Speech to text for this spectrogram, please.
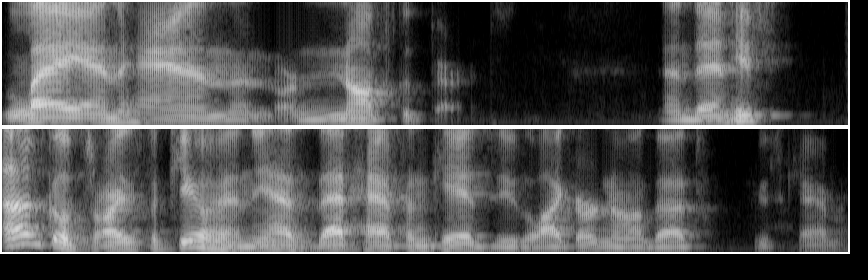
Leia and Han are not good parents. And then his uncle tries to kill him. Yes, that happened, kids. You like or not, that is canon.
